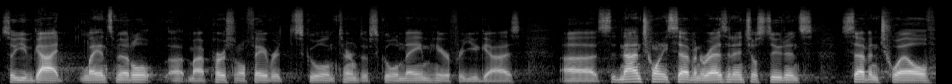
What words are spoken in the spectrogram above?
So you've got Lance Middle, uh, my personal favorite school in terms of school name here for you guys. Uh, so 927 residential students, 712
